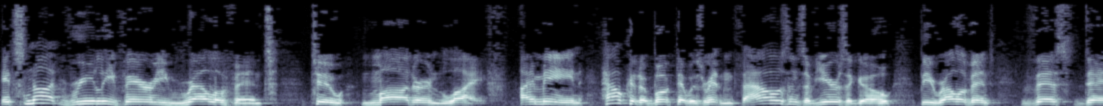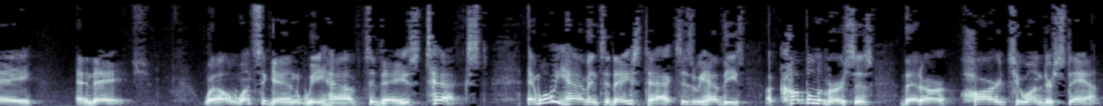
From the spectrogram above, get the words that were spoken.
It's not really very relevant to modern life. I mean, how could a book that was written thousands of years ago be relevant this day and age? Well, once again, we have today's text. And what we have in today's text is we have these, a couple of verses that are hard to understand.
